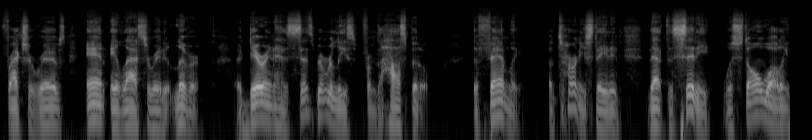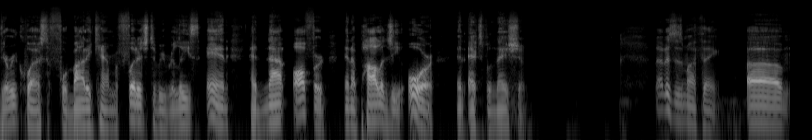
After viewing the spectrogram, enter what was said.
fractured ribs, and a lacerated liver. Adarian has since been released from the hospital. The family attorney stated that the city was stonewalling their request for body camera footage to be released and had not offered an apology or an explanation. Now, this is my thing. Um,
